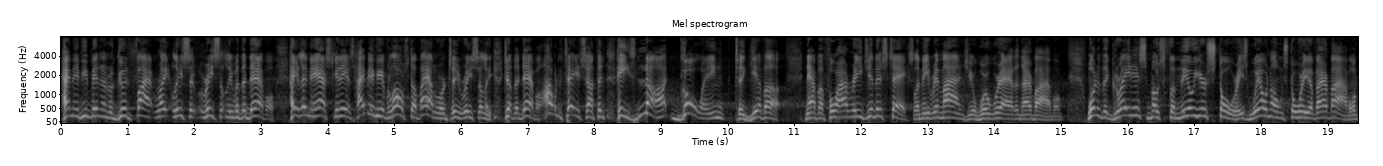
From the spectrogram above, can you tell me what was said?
How many of you been in a good fight recently with the devil? Hey, let me ask you this. How many of you have lost a battle or two recently to the devil. I want to tell you something. He's not going to give up. Now, before I read you this text, let me remind you where we're at in our Bible. One of the greatest, most familiar stories, well known story of our Bible,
